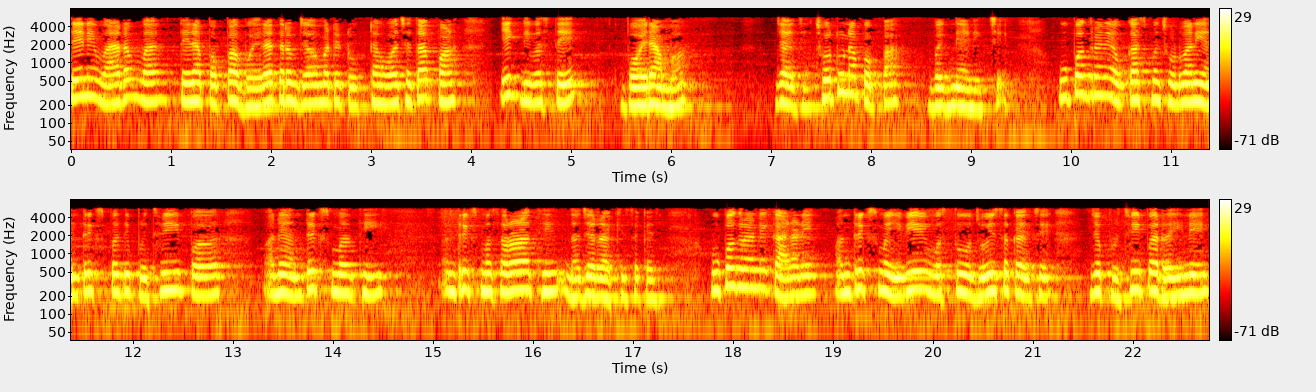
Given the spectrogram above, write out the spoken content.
તેને વારંવાર તેના પપ્પા ભોયરા તરફ જવા માટે ટોકતા હોવા છતાં પણ એક દિવસ તે ભોયરામાં જાય છે. છોટુના પપ્પા વૈજ્ઞાનિક છે. ઉપગ્રહને અવકાશમાં છોડવાની અંતરિક્ષ પરથી પૃથ્વી પર અને અંતરિક્ષમાંથી, અંતરિક્ષમાં સરળતાથી નજર રાખી શકાય છે. ઉપગ્રહને કારણે અંતરિક્ષમાં એવી એવી વસ્તુઓ જોઈ શકાય છે જે પૃથ્વી પર રહીને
